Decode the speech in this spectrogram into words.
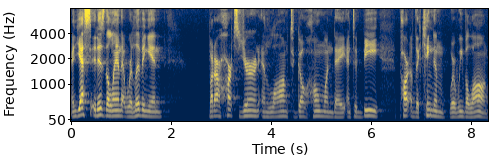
And yes, it is the land that we're living in, but our hearts yearn and long to go home one day and to be part of the kingdom where we belong.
